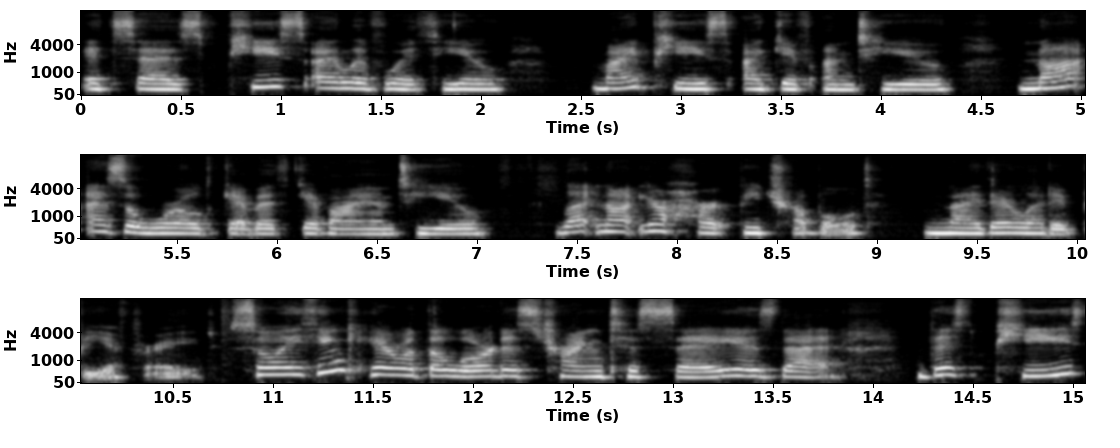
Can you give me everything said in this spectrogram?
It says, Peace I live with you, My peace I give unto you, not as the world giveth, give I unto you. Let not your heart be troubled, neither let it be afraid. So I think here what the Lord is trying to say is that this peace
